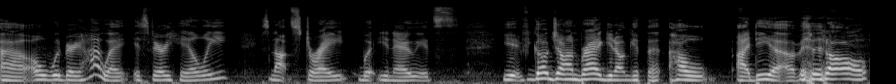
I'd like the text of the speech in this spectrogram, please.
uh, old Woodbury Highway, it's very hilly. It's not straight, but you know it's. If you go John Bragg, you don't get the whole idea of it at all.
